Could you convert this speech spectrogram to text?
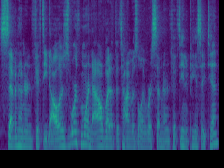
$750. It's worth more now, but at the time it was only worth 750 in a PSA 10.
